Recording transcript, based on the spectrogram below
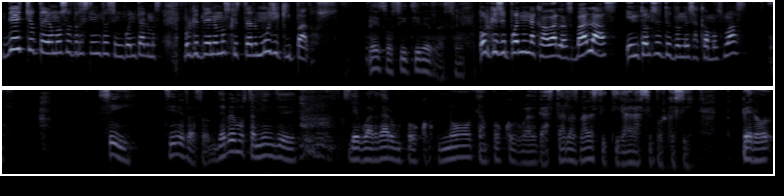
de hecho tenemos otras 150 armas porque tenemos que estar muy equipados. Eso sí, tienes razón. Porque se pueden acabar las balas y entonces ¿de dónde sacamos más? Sí, tienes razón. Debemos también de, de guardar un poco. No tampoco gastar las balas y tirar así porque sí. Pero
